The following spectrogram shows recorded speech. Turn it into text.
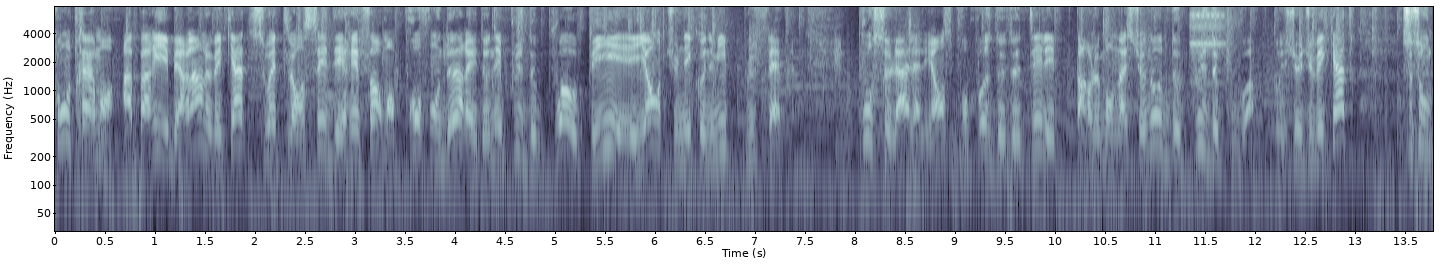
Contrairement à Paris et Berlin, le V4 souhaite lancer des réformes en profondeur et donner plus de poids aux pays ayant une économie plus faible. Pour cela, l'Alliance propose de doter les parlements nationaux de plus de pouvoir. Aux yeux du V4, ce sont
